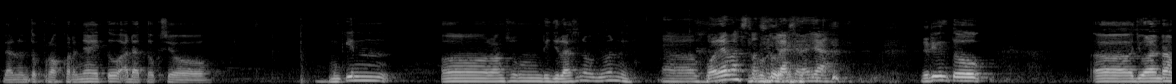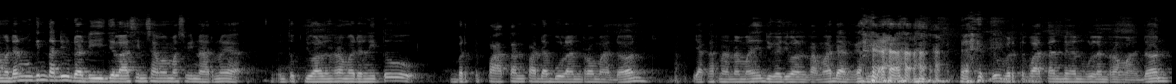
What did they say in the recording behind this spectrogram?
Dan untuk prokernya itu ada talk show. Mungkin eh, langsung dijelasin apa gimana nih Eh, boleh mas, langsung jelasin aja. jadi untuk eh, jualan Ramadan mungkin tadi udah dijelasin sama Mas Winarno ya. Untuk jualan Ramadan itu bertepatan pada bulan Ramadan ya karena namanya juga jualan Ramadan kan. nah, itu bertepatan dengan bulan Ramadan.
